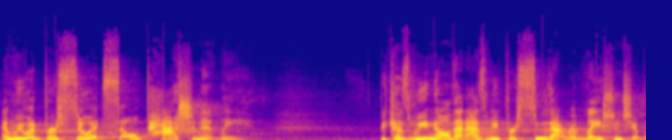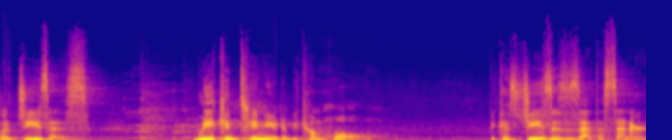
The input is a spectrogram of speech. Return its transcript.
And we would pursue it so passionately because we know that as we pursue that relationship with Jesus, we continue to become whole because Jesus is at the center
